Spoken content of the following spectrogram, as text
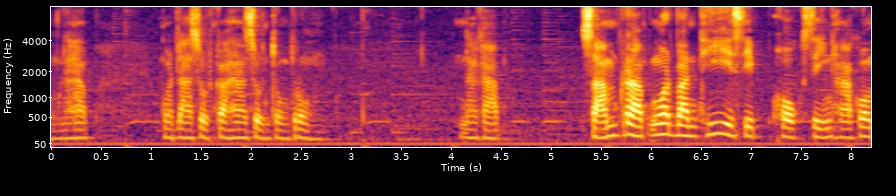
งๆนะครับ งวดล่าสุดก็ 50 ตรงๆนะครับสำหรับงวดวันที่ 16 สิงหาคม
